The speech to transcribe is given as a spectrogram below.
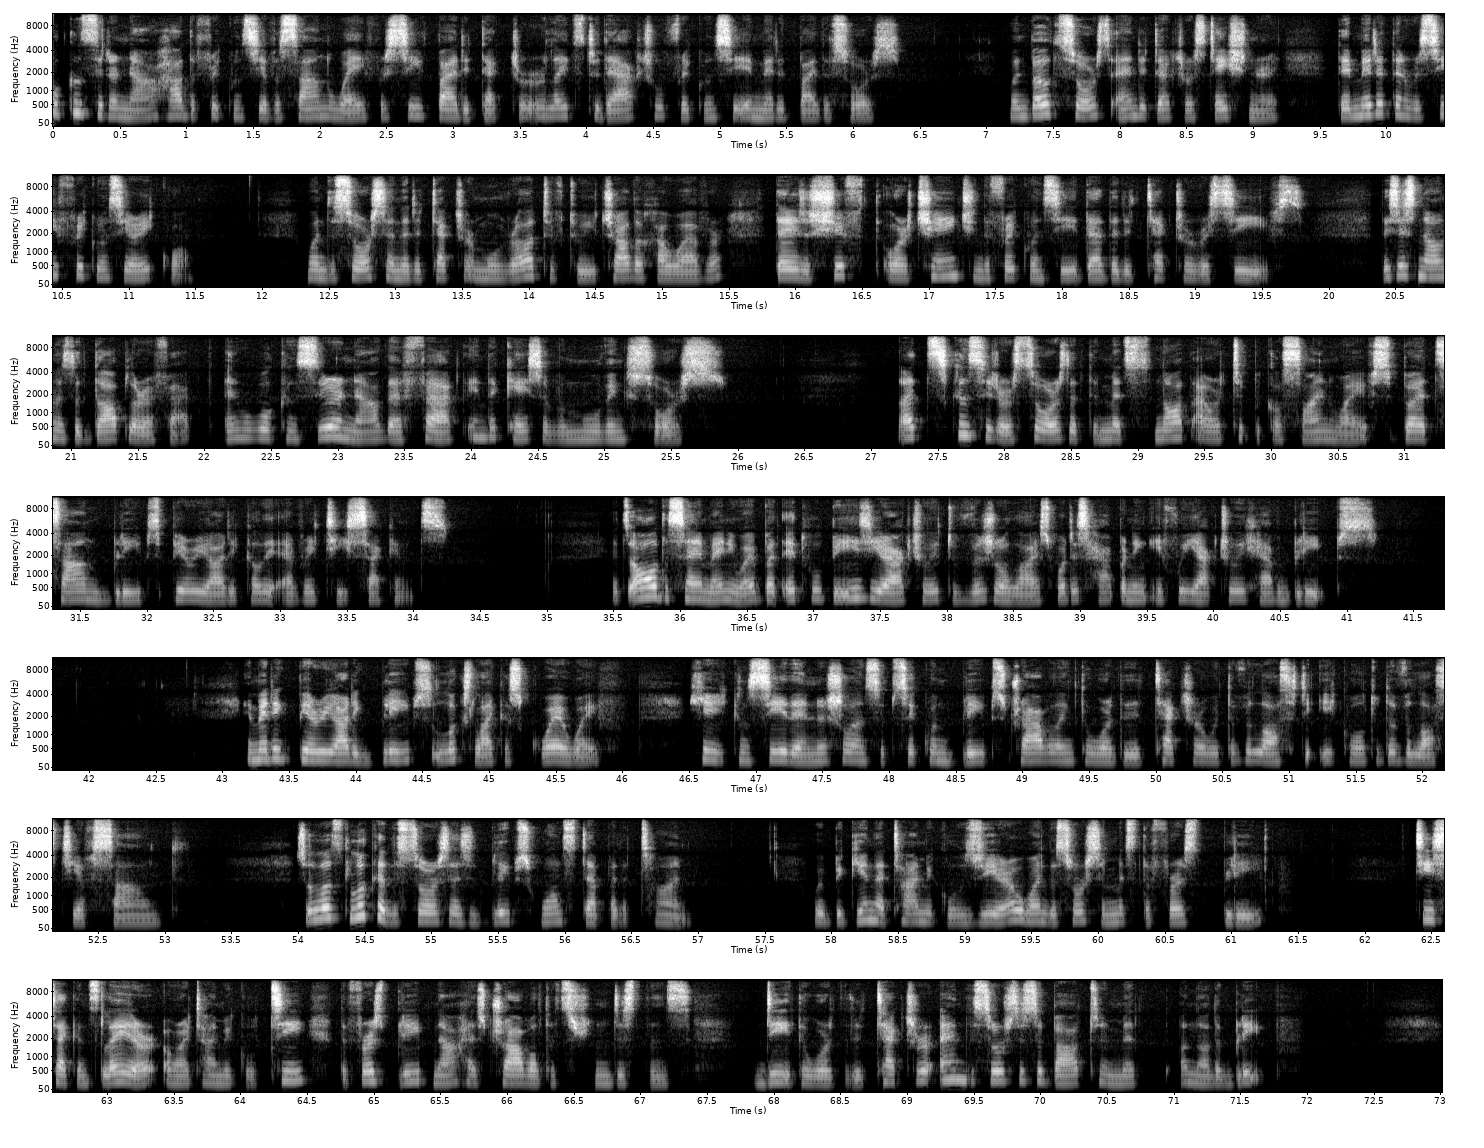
We'll consider now how the frequency of a sound wave received by a detector relates to the actual frequency emitted by the source. When both source and detector are stationary, the emitted and received frequency are equal. When the source and the detector move relative to each other, however, there is a shift or a change in the frequency that the detector receives. This is known as the Doppler effect, and we will consider now the effect in the case of a moving source. Let's consider a source that emits not our typical sine waves, but sound bleeps periodically every t seconds. It's all the same anyway, but it will be easier actually to visualize what is happening if we actually have bleeps. Emitting periodic bleeps looks like a square wave. Here you can see the initial and subsequent bleeps traveling toward the detector with a velocity equal to the velocity of sound. So let's look at the source as it bleeps one step at a time. We begin at time equals 0 when the source emits the first bleep. t seconds later, or at time equal t, the first bleep now has traveled a certain distance d toward the detector and the source is about to emit another bleep.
